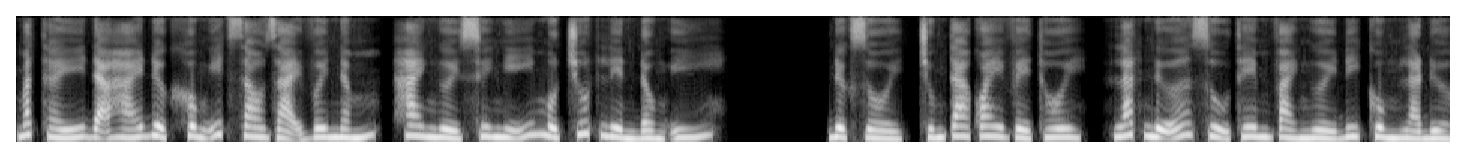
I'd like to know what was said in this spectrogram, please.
Mắt thấy đã hái được không ít rau dại với nấm, hai người suy nghĩ một chút liền đồng ý. Được rồi, chúng ta quay về thôi, lát nữa rủ thêm vài người đi cùng là được.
